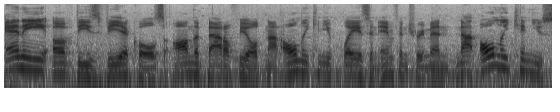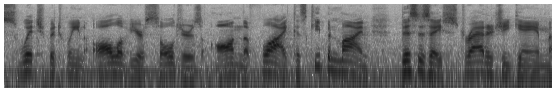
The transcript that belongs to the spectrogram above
any of these vehicles on the battlefield. Not only can you play as an infantryman, not only can you switch between all of your soldiers on the fly, because keep in mind, this is a strategy game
